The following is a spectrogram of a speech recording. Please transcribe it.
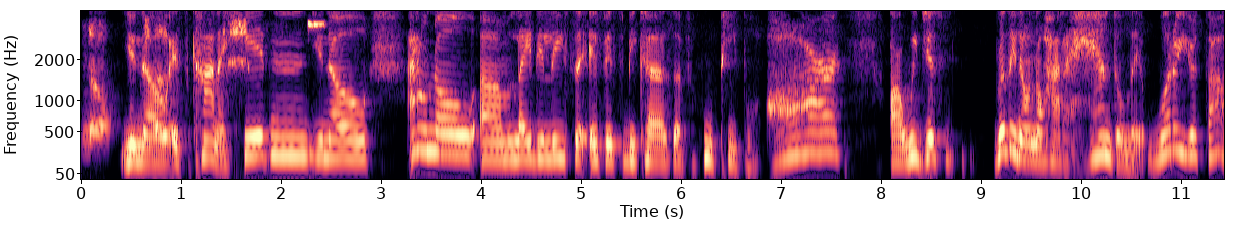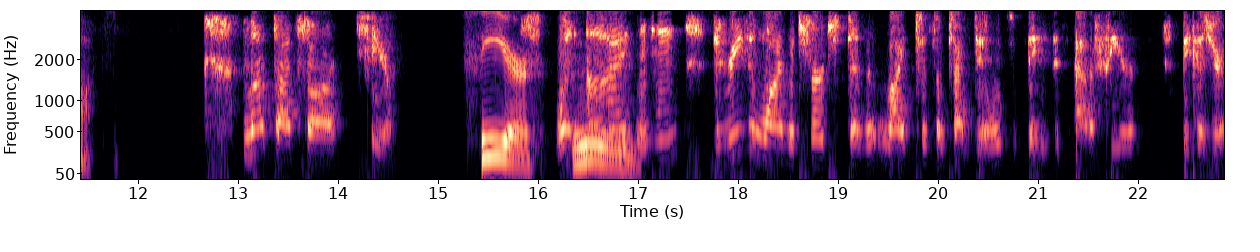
No. You know, it's kind of hidden, you know. I don't know, um, Lady Lisa, if it's because of who people are or we just really don't know how to handle it. What are your thoughts? My thoughts are fear. Fear. When Mm. I, mhm, the reason why the church doesn't like to sometimes deal with some things is out of fear. because you're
